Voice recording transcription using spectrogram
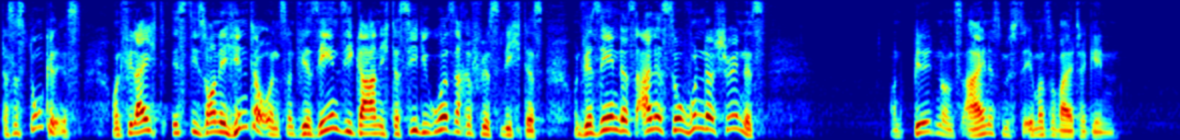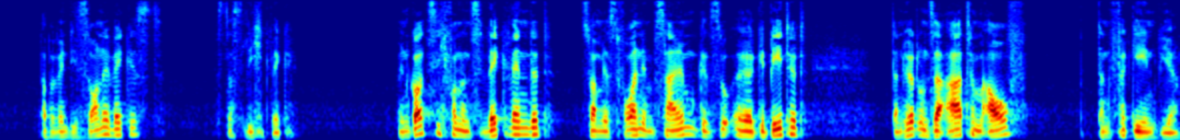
dass es dunkel ist. Und vielleicht ist die Sonne hinter uns und wir sehen sie gar nicht, dass sie die Ursache fürs Licht ist. Und wir sehen, dass alles so wunderschön ist. Und bilden uns ein, es müsste immer so weitergehen. Aber wenn die Sonne weg ist, ist das Licht weg. Wenn Gott sich von uns wegwendet, so haben wir es vorhin im Psalm äh, gebetet, dann hört unser Atem auf, dann vergehen wir.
